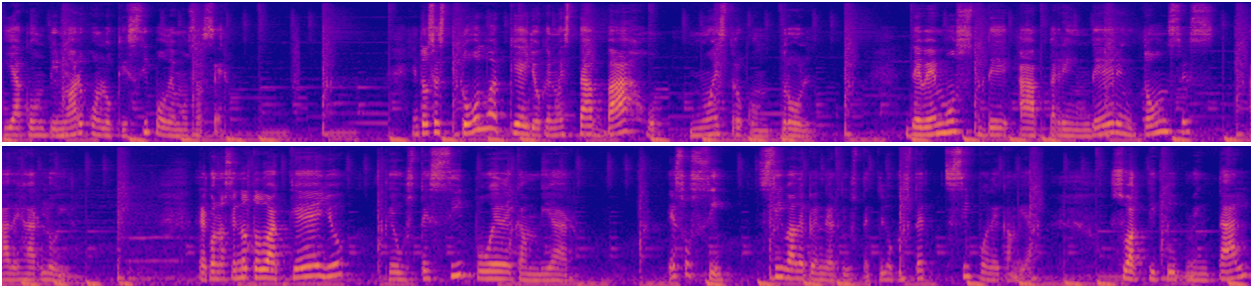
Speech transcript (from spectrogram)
y a continuar con lo que sí podemos hacer. Entonces todo aquello que no está bajo nuestro control, debemos de aprender entonces a dejarlo ir. Reconociendo todo aquello que usted sí puede cambiar. Eso sí, sí va a depender de usted, lo que usted sí puede cambiar. Su actitud mental,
